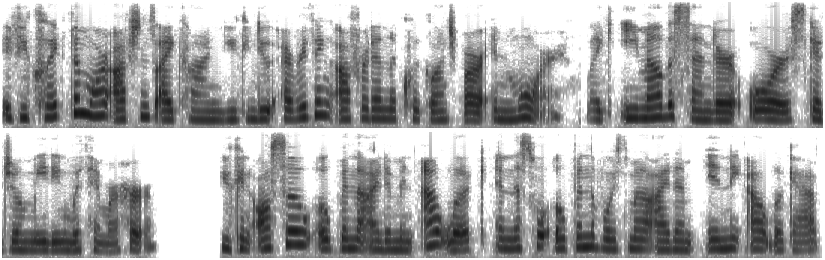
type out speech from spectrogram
If you click the More Options icon, you can do everything offered in the quick launch bar and more, like email the sender or schedule a meeting with him or her. You can also open the item in Outlook, and this will open the voicemail item in the Outlook app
